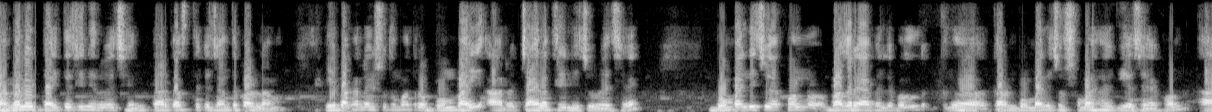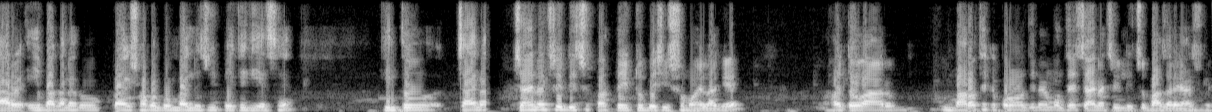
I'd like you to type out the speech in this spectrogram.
বাগানের দায়িত্বে যিনি রয়েছেন, তার কাছ থেকে জানতে পারলাম এই বাগানে শুধুমাত্র বোম্বাই আর চায়না থ্রি লিচু রয়েছে। বোম্বাই লিচু এখন বাজারে অ্যাভেলেবল কারণ বোম্বাই লিচুর সময় হয়ে গিয়েছে এখন, আর এই বাগানেরও প্রায় সকল বোম্বাই লিচুই পেকে গিয়েছে। কিন্তু চায়না চায়না থ্রি লিচু পাকতে একটু বেশি সময় লাগে। হয়তো আর বারো থেকে পনেরো দিনের মধ্যে চায়না থ্রি লিচু বাজারে আসবে।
